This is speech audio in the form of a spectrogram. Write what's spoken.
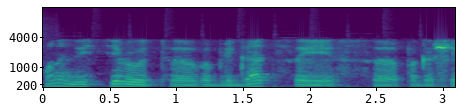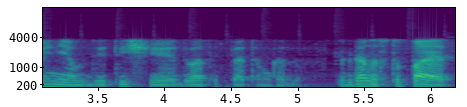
Он инвестирует э, в облигации с погашением в 2025 году. Когда наступает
